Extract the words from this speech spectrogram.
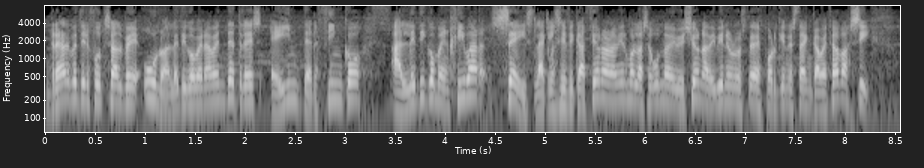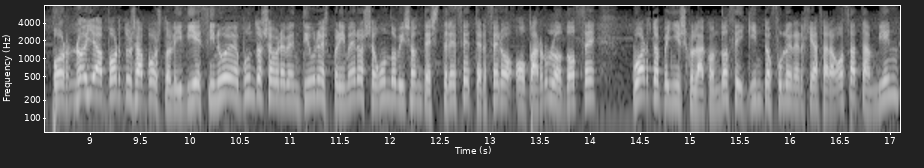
Real Betis Futsal B 1, Atlético Benavente 3 e Inter 5, Atlético Mengíbar 6. La clasificación ahora mismo en la segunda división, adivinen ustedes por quién está encabezada, sí, por Noya Portus Apóstoli, 19 puntos sobre 21 es primero, segundo Bisontes 13, tercero Oparrulo 12, cuarto Peñíscola con 12 y quinto Full Energía Zaragoza también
